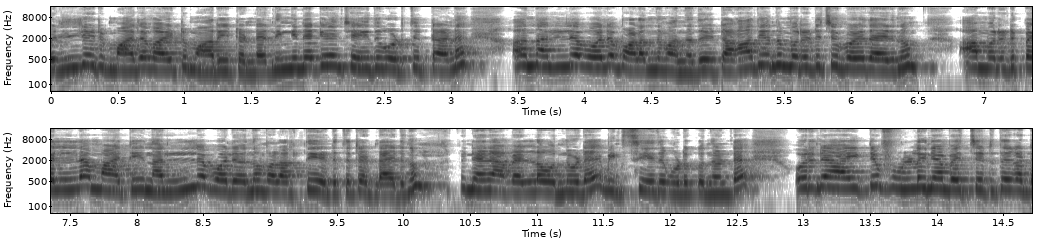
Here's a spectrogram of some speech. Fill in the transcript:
വലിയൊരു മരമായിട്ട് മാറിയിട്ടുണ്ടായിരുന്നു. ഇങ്ങനെയൊക്കെ ഞാൻ ചെയ്ത് കൊടുത്തിട്ടാണ് അത് നല്ലപോലെ വളർന്നു വന്നത് കേട്ടോ. ആദ്യം ഒന്ന് മുരടിച്ച് പോയതായിരുന്നു. ആ മുരടിപ്പെല്ലാം മാറ്റി നല്ലപോലെ ഒന്ന് വളർത്തിയെടുത്തിട്ടുണ്ടായിരുന്നു. പിന്നെ ഞാൻ ആ വെള്ളം ഒന്നുകൂടെ മിക്സ് ചെയ്ത് കൊടുക്കുന്നുണ്ട്. ഒരു നൈറ്റ് ഫുള്ള് ഞാൻ വെച്ചെടുത്ത് കണ്ട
